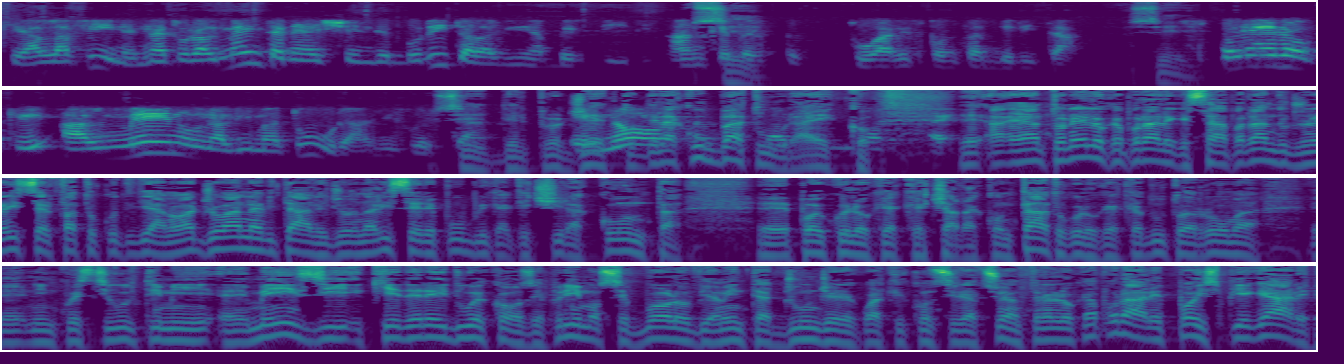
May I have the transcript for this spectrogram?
che alla fine, naturalmente ne esce indebolita la linea Bertini, anche sì. per tua responsabilità. Sì. Spero che almeno una limatura di questa sì, del progetto, della cubatura, ecco. Eh, è Antonello Caporale che stava parlando, giornalista del Fatto Quotidiano, a Giovanna Vitale, giornalista di Repubblica che ci racconta eh, poi quello che, ci ha raccontato, quello che è accaduto a Roma eh, in questi ultimi eh, mesi. Chiederei due cose. Primo, se vuole ovviamente aggiungere qualche considerazione Antonello Caporale e poi spiegare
